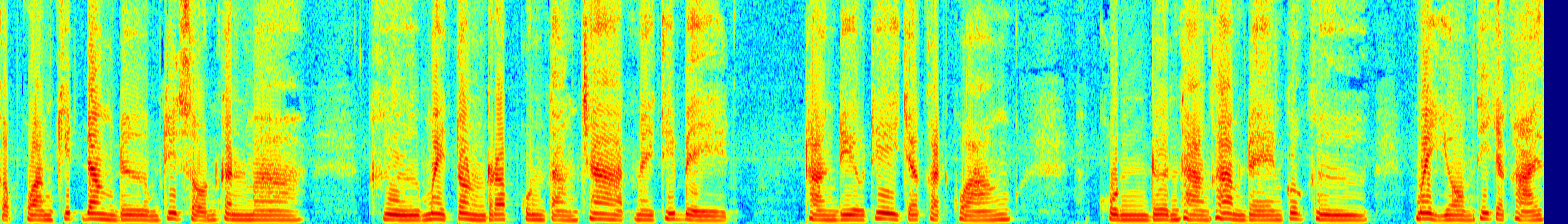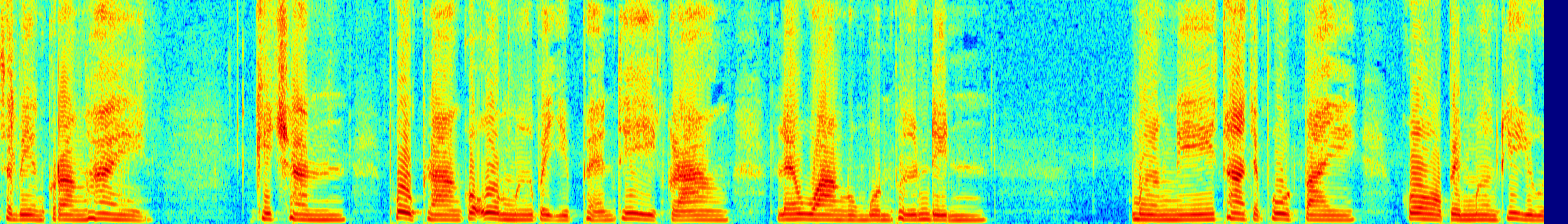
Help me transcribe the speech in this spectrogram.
กับความคิดดั้งเดิมที่สอนกันมา คือไม่ต้อนรับคนต่างชาติในทิเบต ทางเดียวที่จะขัดขวาง คนเดินทางข้ามแดนก็คือ ไม่ยอมที่จะขายสเสบียงกลางให้ คิชัน พูดพลางก็เอื้อมมือไปหยิบแผนที่กลาง แล้ววางลงบนพื้นดิน เมืองนี้ถ้าจะพูดไป ก็เป็นเมืองที่อยู่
